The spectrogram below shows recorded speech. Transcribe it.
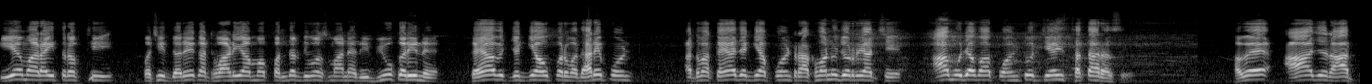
ઈએમઆરઆઈ તરફથી, પછી દરેક અઠવાડિયામાં પંદર દિવસમાં રિવ્યૂ કરીને કયા જગ્યા ઉપર વધારે પોઈન્ટ અથવા કયા જગ્યા પોઈન્ટ રાખવાનું જરૂરિયાત છે, આ મુજબ આ પોઈન્ટો ચેન્જ થતા રહેશે. હવે આજ રાત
